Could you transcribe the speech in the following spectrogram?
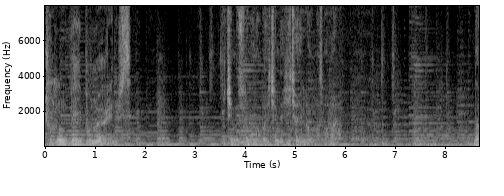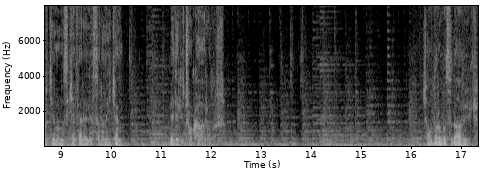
Ertuğrul Bey bunu öğrenirse. İki Müslüman oba içinde hiç hayırlı olmaz baba. Dört yanımız kefereyle sarılıyken bedeli çok ağır olur. Çavdar obası daha büyük.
